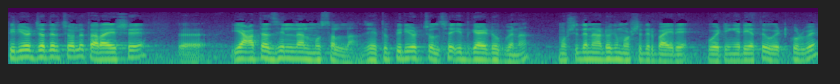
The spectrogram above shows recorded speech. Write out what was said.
পিরিয়ড যাদের চলে, তারা এসে ইয়াতাজিলনাল মুসাল্লা, যেহেতু পিরিয়ড চলছে, ঈদগাহে ঢুকবে না মসজিদে না ঢুকে মসজিদের বাইরে ওয়েটিং এরিয়াতে ওয়েট করবে।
